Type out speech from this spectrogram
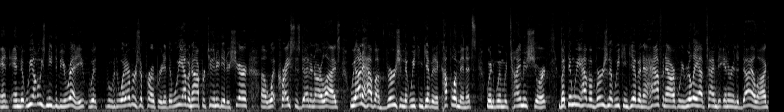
And, and that we always need to be ready with, with whatever's appropriate, that we have an opportunity to share uh, what Christ has done in our lives. We ought to have a version that we can give in a couple of minutes when, when time is short, but then we have a version that we can give in a half an hour if we really have time to enter into dialogue,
